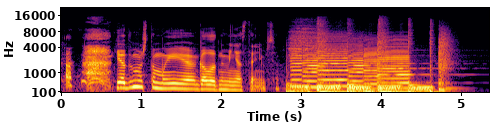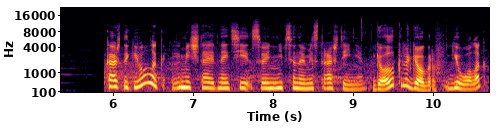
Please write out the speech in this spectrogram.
Я думаю, что мы голодными не останемся. Каждый геолог мечтает найти свое нефтяное месторождение. Геолог или географ? Геолог.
